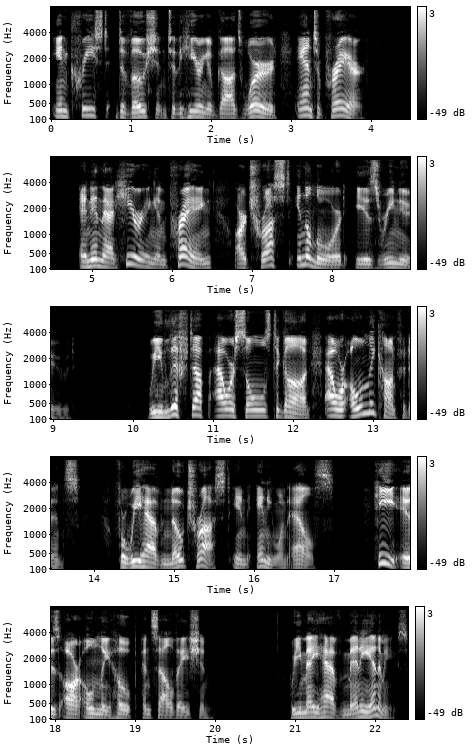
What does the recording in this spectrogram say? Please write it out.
increased devotion to the hearing of God's Word and to prayer. And in that hearing and praying, our trust in the Lord is renewed. We lift up our souls to God, our only confidence, for we have no trust in anyone else. He is our only hope and salvation. We may have many enemies,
